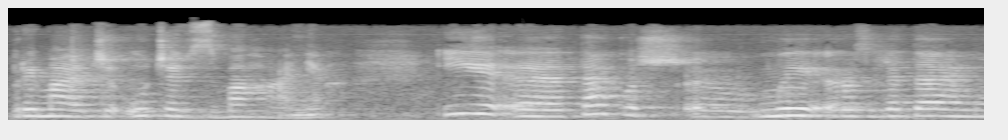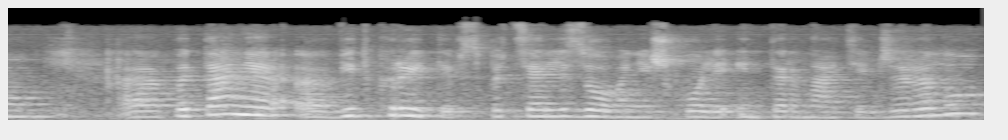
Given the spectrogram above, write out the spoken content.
приймаючи участь в змаганнях. І також ми розглядаємо питання е, відкрити в спеціалізованій школі-інтернаті джерело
